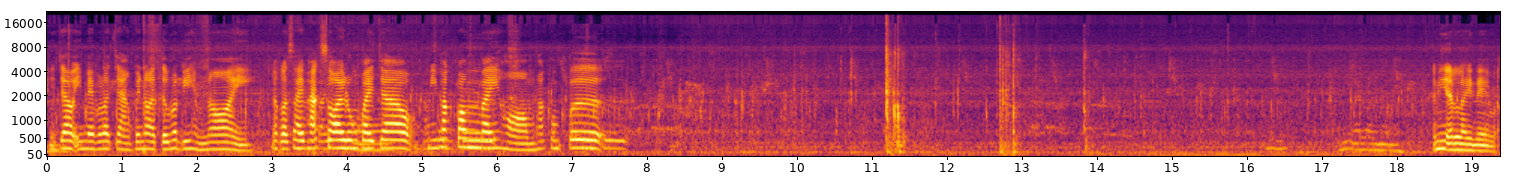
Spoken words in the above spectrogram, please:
นี่เจ้าอีเมลประจางไปหน่อยเติมรสดีแหมหน่อย แล้วก็ใส่ผักซอยลงไปเจ้า มีผักป้อมใบหอมผักปอมเปอร์นี่อร่อยหน่อยอันนี้อะไรแน่วะ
